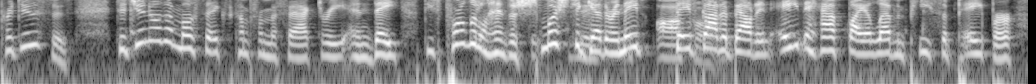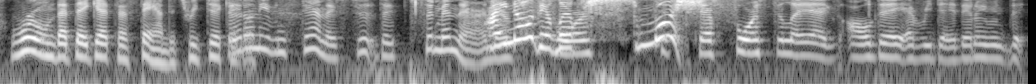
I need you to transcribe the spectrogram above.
producers. Did you know that most eggs come from a factory and they these poor little hens are smushed together and they it's they've got about an eight and a half by eleven piece of paper room that they get to stand. It's ridiculous. They don't even stand. They sit, they sit them in there. and I know, they're like forced to- smushed. They're forced to lay eggs all day, every day. They don't even. They,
